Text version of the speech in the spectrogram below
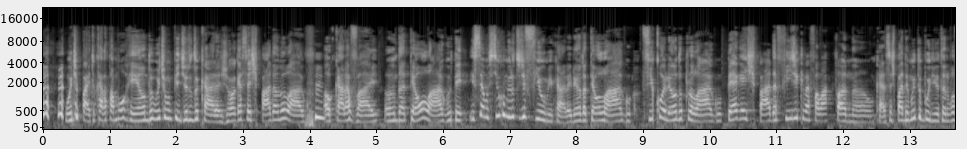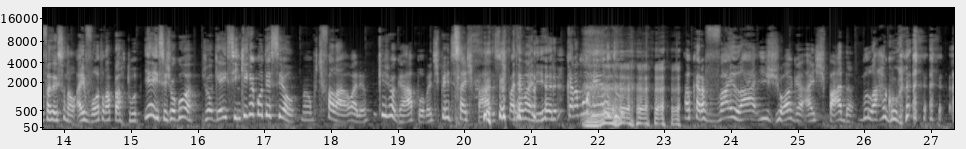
Monty Python, o cara tá morrendo. O último pedido do cara: joga essa espada no lago. Aí o cara vai, anda até o lago. Tem... Isso é uns 5 minutos de filme, cara. Ele anda até o lago, fica olhando pro lago, pega a espada, finge que vai falar. Fala: Não, cara, essa espada é muito bonita, eu não vou fazer isso não. Aí volta lá pro Arthur. E aí, você jogou? Joguei sim. O que que aconteceu? Não, vou te falar, olha, não quis jogar, pô. Vai desperdiçar a espada. Essa espada é maneira. O cara morrendo. Aí o cara vai lá e joga a espada no lago.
